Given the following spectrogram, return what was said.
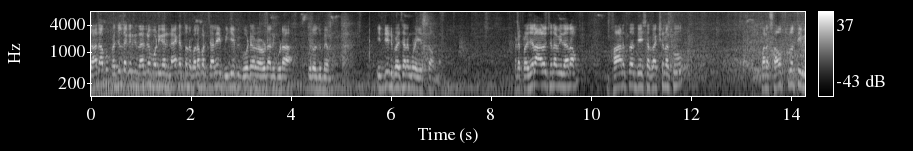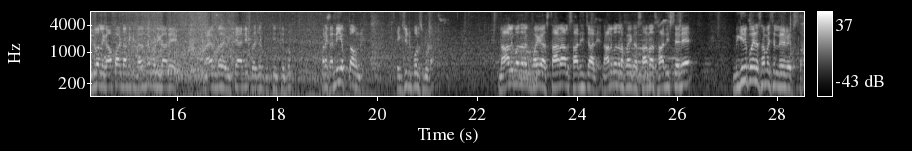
దాదాపు ప్రజల దగ్గరికి నరేంద్ర మోడీ గారి నాయకత్వాన్ని బలపరచాలి. బీజేపీ ఓటమి రావడానికి కూడా ఈరోజు మేము ఇంటింటి ప్రచారం కూడా చేస్తూ ఉన్నాం. అంటే ప్రజల ఆలోచన విధానం భారతదేశ రక్షణకు మన సంస్కృతి విలువలు కాపాడడానికి నరేంద్ర మోడీ గారే నాయకుడు అనే విషయాన్ని ప్రజలు గుర్తించారు మనకు అన్నీ చెప్తా ఉన్నాయి ఎగ్జిట్ పోల్స్ కూడా. నాలుగు వందలకు పైగా స్థానాలు సాధించాలి నాలుగు వందల పైగా స్థానాలు సాధిస్తేనే మిగిలిపోయిన సమస్యలు నెరవేరుస్తాం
